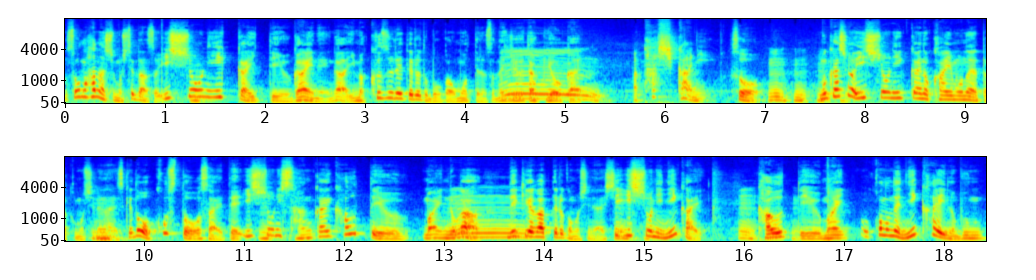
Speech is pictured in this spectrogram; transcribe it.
その話もしてたんですよ。一生に一回っていう概念が今崩れてると僕は思ってるんですよね住宅業界。うんまあ、確かに、そう。うんうんうん昔は一生に一回の買い物やったかもしれないですけど、コストを抑えて一生に3回買うっていうマインドが出来上がってるかもしれないし、うん。一生に2回買うっていうマインこのね2回の分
